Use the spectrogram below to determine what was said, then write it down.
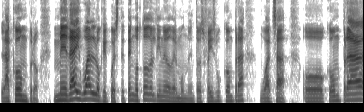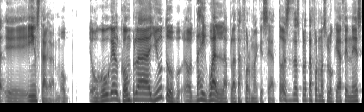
la compro. Me da igual lo que cueste, tengo todo el dinero del mundo. Entonces Facebook compra WhatsApp o compra eh, Instagram o o Google compra YouTube, o da igual la plataforma que sea. Todas estas plataformas lo que hacen es,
